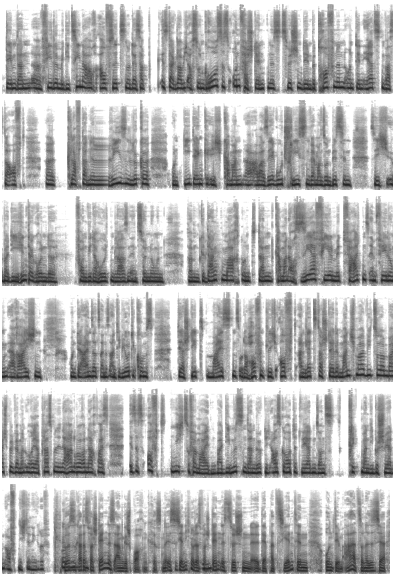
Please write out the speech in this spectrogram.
dem dann äh, viele Mediziner auch aufsitzen. Und deshalb ist da, glaube ich, auch so ein großes Unverständnis zwischen den Betroffenen und den Ärzten, was da oft äh, klafft da eine Riesenlücke. Und die, denke ich, kann man äh, aber sehr gut schließen, wenn man so ein bisschen sich über die Hintergründe von wiederholten Blasenentzündungen ähm, Gedanken macht. Und dann kann man auch sehr viel mit Verhaltensempfehlungen erreichen. Und der Einsatz eines Antibiotikums, der steht meistens oder hoffentlich oft an letzter Stelle. Manchmal, wie zum Beispiel, wenn man Ureaplasmen in der Harnröhre nachweist, ist es oft nicht zu vermeiden, weil die müssen dann wirklich ausgerottet werden, sonst kriegt man die Beschwerden oft nicht in den Griff. Du hast es gerade das Verständnis angesprochen, Chris. Ne? Es ist ja nicht nur das Verständnis zwischen äh, der Patientin und dem Arzt, sondern es ist ja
